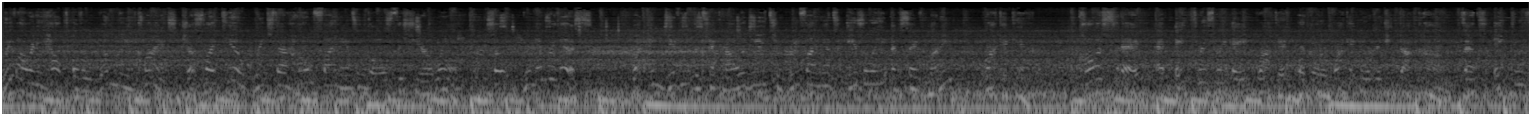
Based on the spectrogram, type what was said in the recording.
We've already helped over 1 million clients just like you reach their home financing goals this year alone. So remember this, what can give you the technology to refinance easily and save money? Rocket can. Call us today at 8338-ROCKET or go to rocketmortgage.com. That's 8338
